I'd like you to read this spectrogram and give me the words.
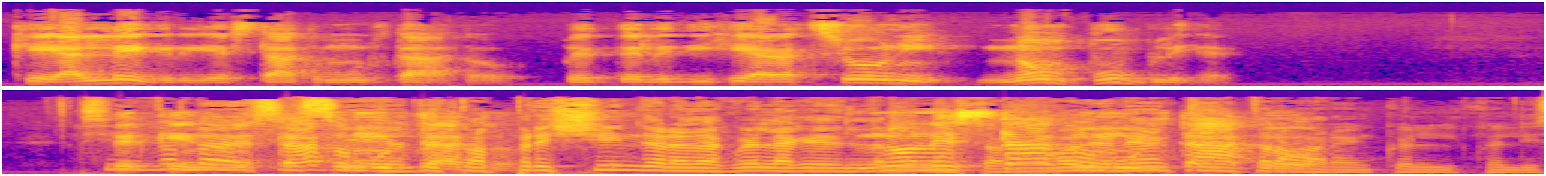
che Allegri è stato multato per delle dichiarazioni non pubbliche sì, perché vabbè, non è stato sì, multato. Detto, a prescindere da quella che non multa, è stato non multato in quel, quel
